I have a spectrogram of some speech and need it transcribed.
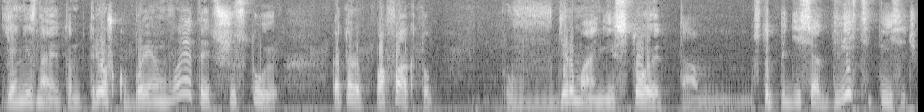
я не знаю, там трешку BMW 36, которая по факту в Германии стоит там 150-200 тысяч,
